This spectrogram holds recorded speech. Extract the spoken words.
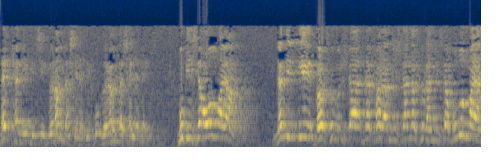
bel kemiğimizi kıran meseledir. Bu kıran meseledir. Bu bizde olmayan, ne milli örfümüzde, ne töremizde, ne türemizde bulunmayan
